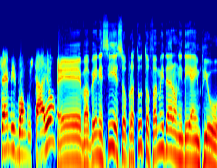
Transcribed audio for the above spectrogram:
Sammy il buon gustaio? Eh, va bene, sì, e soprattutto fammi dare un'idea in più.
